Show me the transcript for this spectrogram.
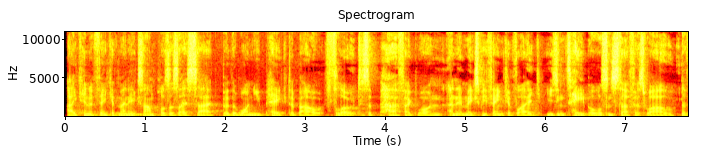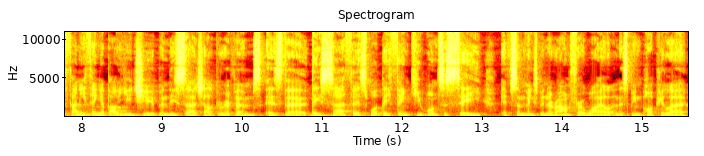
I can think of many examples, as I said, but the one you picked about float is a perfect one. And it makes me think of like using tables and stuff as well. The funny thing about YouTube and these search algorithms is that they surface what they think you want to see. If something's been around for a while and it's been popular,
